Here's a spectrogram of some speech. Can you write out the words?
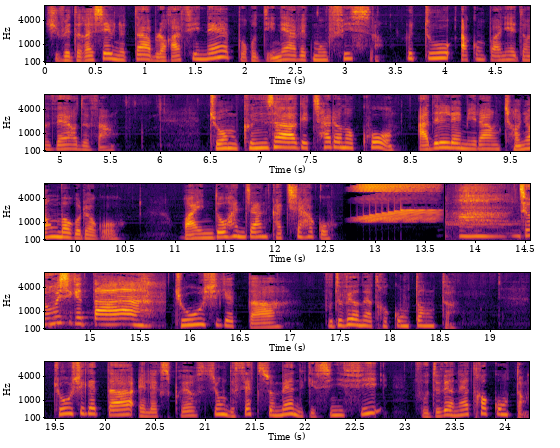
Je vais dresser une table raffinée pour dîner avec mon fils, le tout accompagné d'un verre de vin. 좀 근사하게 차려놓고 아들내미랑 저녁 먹으려고 와인도 한 잔 같이 하고 아, 좋으시겠다. 좋으시겠다. Vous devez en être contente. 좋으시겠다 est l'expression de cette semaine qui signifie vous devez en être content.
